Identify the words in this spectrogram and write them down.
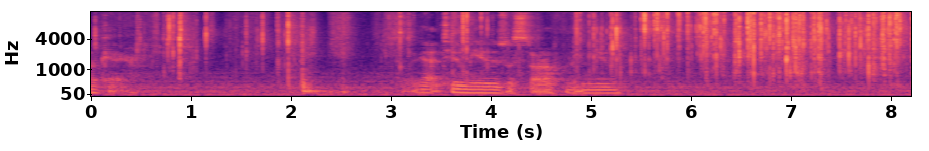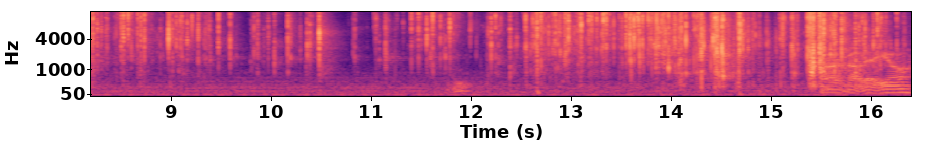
Okay. So we got two Mews. Let's start off with a Mew. Sorry about that, y'all.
